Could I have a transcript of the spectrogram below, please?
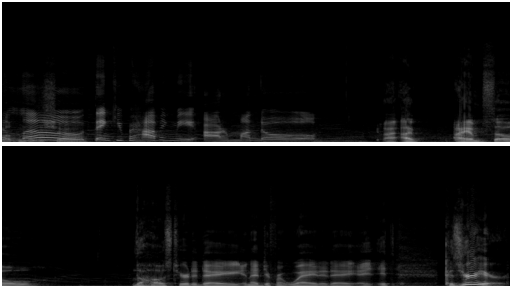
welcome to the Hello. Thank you for having me, Armando. I, I I am so the host here today in a different way today. It, it cause you're here,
